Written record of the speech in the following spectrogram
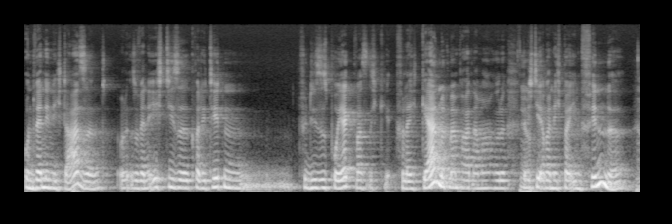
Und wenn die nicht da sind, also wenn ich diese Qualitäten für dieses Projekt, was ich vielleicht gern mit meinem Partner machen würde, wenn Ja. ich die aber nicht bei ihm finde, Ja.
